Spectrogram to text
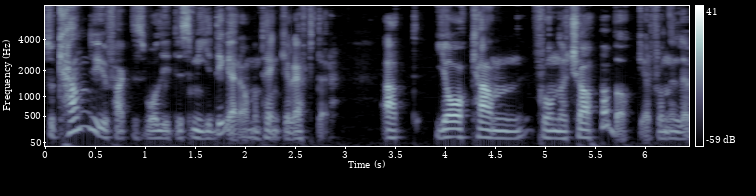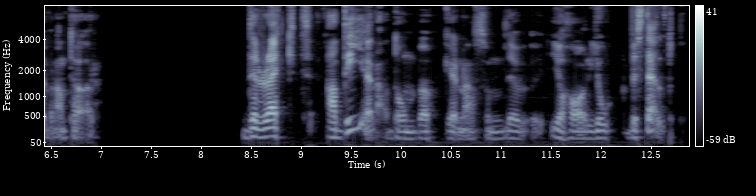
så kan det ju faktiskt vara lite smidigare om man tänker efter. Att jag kan från att köpa böcker från en leverantör direkt addera de böckerna som jag har gjort beställt på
